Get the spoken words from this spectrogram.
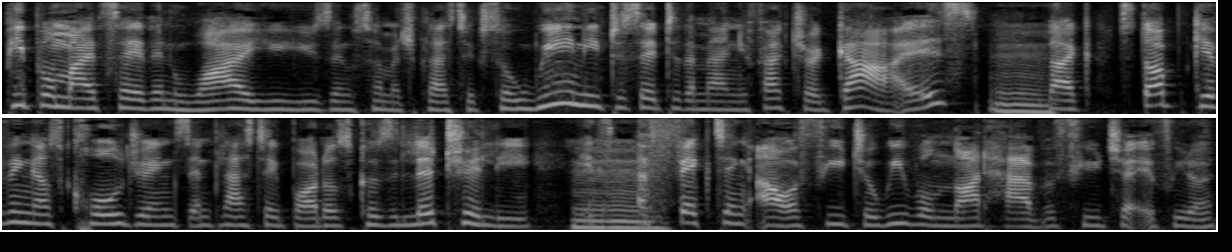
People might say, then why are you using so much plastic? So we need to say to the manufacturer, guys, mm. like stop giving us cold drinks in plastic bottles because literally it's affecting our future. We will not have a future if we don't.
